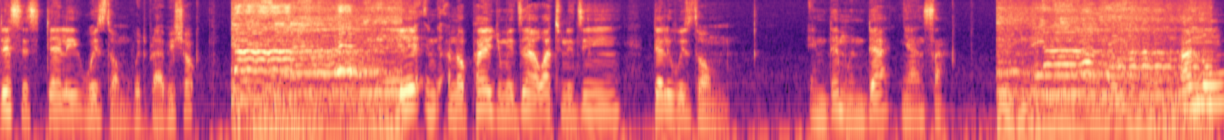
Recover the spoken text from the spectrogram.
This is Daily Wisdom with Bra Bishop. Yeah, and Anopai, you may say what to Daily Wisdom in Demunda Nyansa. Anu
